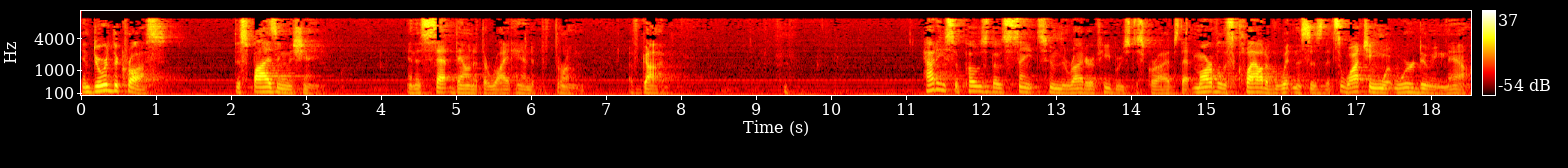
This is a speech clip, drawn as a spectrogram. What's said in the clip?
endured the cross, despising the shame, and has sat down at the right hand of the throne of God. How do you suppose those saints whom the writer of Hebrews describes, that marvelous cloud of witnesses that's watching what we're doing now,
